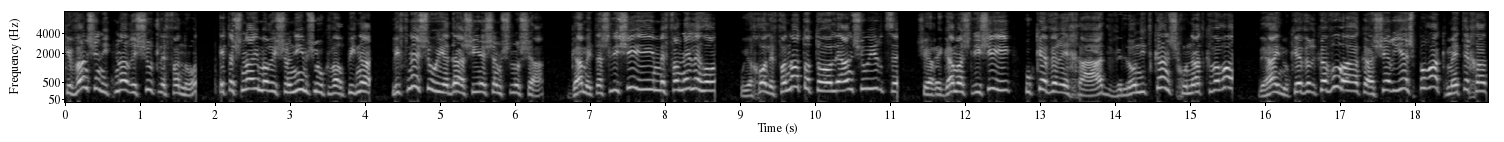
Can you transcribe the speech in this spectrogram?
כיוון שניתנה רשות לפנות את השניים הראשונים שהוא כבר פינה לפני שהוא ידע שיש שם שלושה, גם את השלישי מפנה להון. הוא יכול לפנות אותו לאן שהוא ירצה, שהרי גם השלישי הוא קבר אחד ולא נתקן שכונת קברות. דהיינו קבר קבוע כאשר יש פה רק מת אחד.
